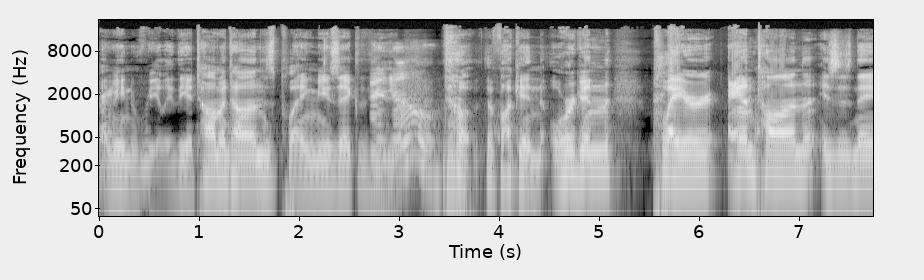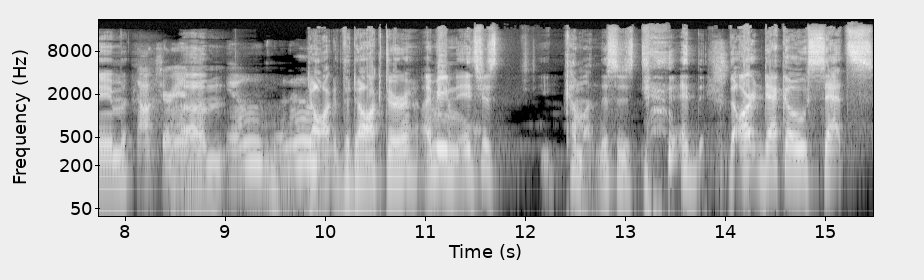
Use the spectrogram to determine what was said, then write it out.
I mean, really, the automatons playing music, the I know. the, the fucking organ player Anton is his name. Doctor Anton. Um, yeah, Doc, the doctor. I mean, it's just come on. This is the Art Deco sets,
